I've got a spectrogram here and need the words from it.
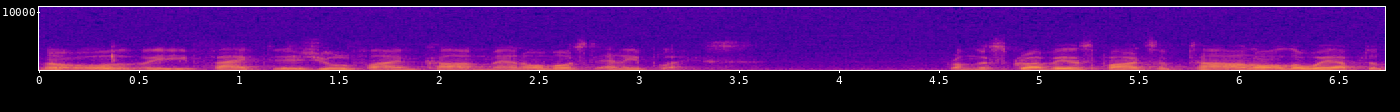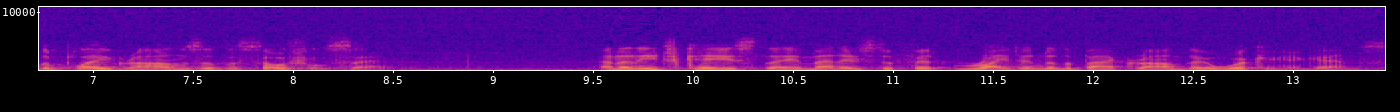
No, the fact is you'll find con men almost any place. From the scrubbiest parts of town all the way up to the playgrounds of the social set. And in each case, they manage to fit right into the background they're working against.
